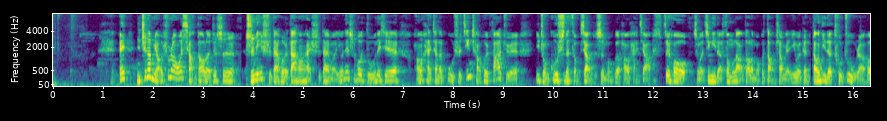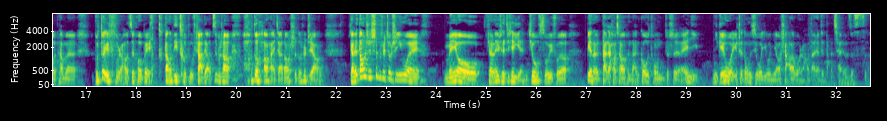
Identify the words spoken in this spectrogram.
哎，你这个描述让我想到了，就是殖民时代或者大航海时代嘛。因为那时候读那些航海家的故事，经常会发觉一种故事的走向，就是某个航海家最后什么经历的风浪，到了某个岛上面，因为跟当地的土著，然后他们不对付，然后最后被当地土著杀掉。基本上好多航海家当时都是这样，感觉当时是不是就是因为没有人类学这些研究，所以说变得大家好像很难沟通。就是哎你。你给我一个这东西，我以为你要杀了我，然后大家就打起来，然后就死了。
